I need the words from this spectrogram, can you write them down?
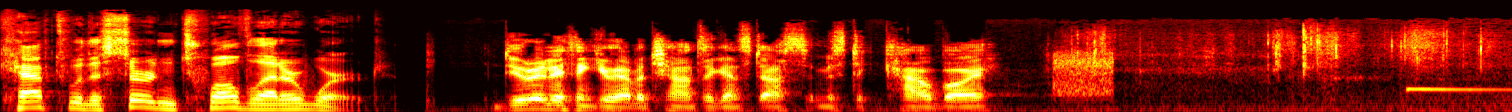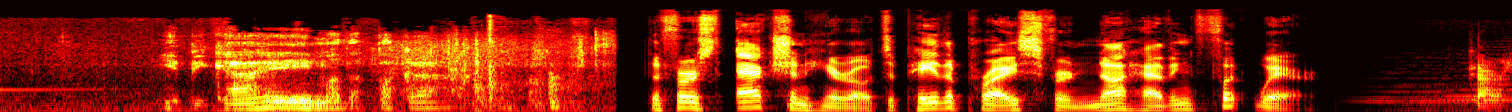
capped with a certain 12 letter word. Do you really think you have a chance against us, Mr. Cowboy? Yippee-ki-yay, motherfucker. The first action hero to pay the price for not having footwear. Carl.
